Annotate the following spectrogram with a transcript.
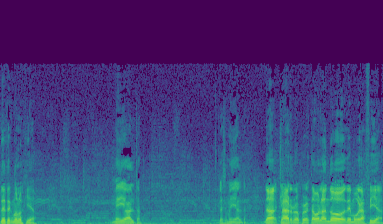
de tecnología? Medio alta. Clase media alta. Ah, claro, no, pero estamos hablando de demografía,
